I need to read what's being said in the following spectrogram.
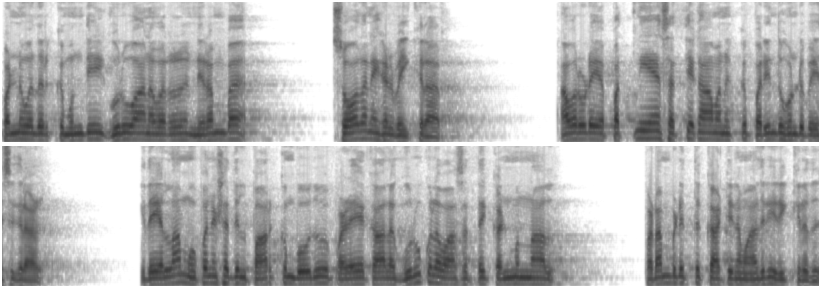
பண்ணுவதற்கு முந்தி குருவானவர் நிரம்ப சோதனைகள் வைக்கிறார். அவருடைய பத்னியே சத்தியகாமனுக்கு பரிந்து கொண்டு பேசுகிறாள். இதையெல்லாம் உபனிஷத்தில் பார்க்கும்போது பழைய கால குருகுல வாசத்தை கண்முன்னால் படம் பிடித்து காட்டின மாதிரி இருக்கிறது.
